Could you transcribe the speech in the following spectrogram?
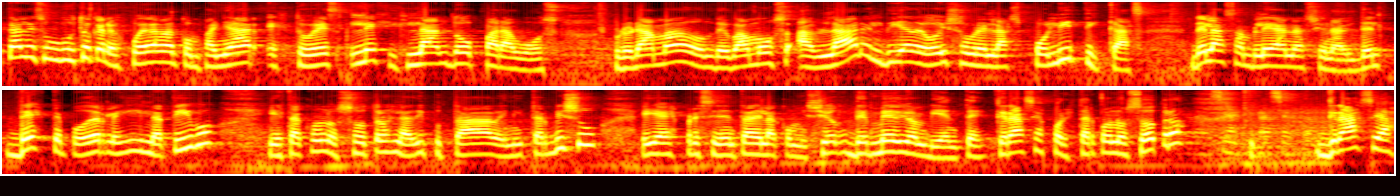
¿Qué tal? Es un gusto que nos puedan acompañar. Esto es Legislando para Vos, programa donde vamos a hablar el día de hoy sobre las políticas de la Asamblea Nacional, de, este Poder Legislativo, y está con nosotros la diputada Benita Arbizú, ella es presidenta de la Comisión de Medio Ambiente. Gracias por estar con nosotros. Gracias, gracias. Gracias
